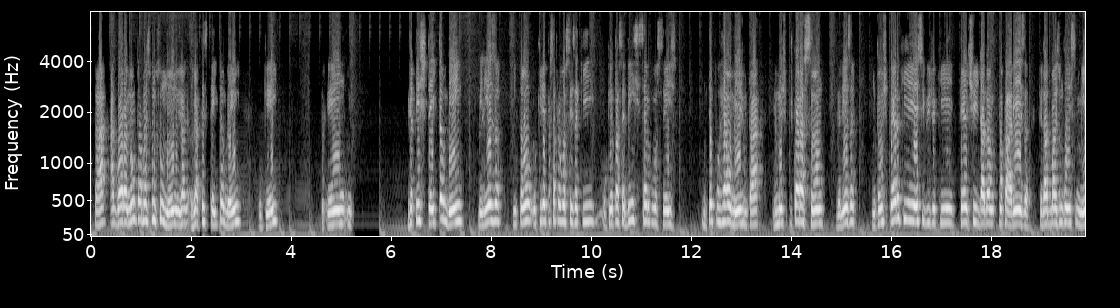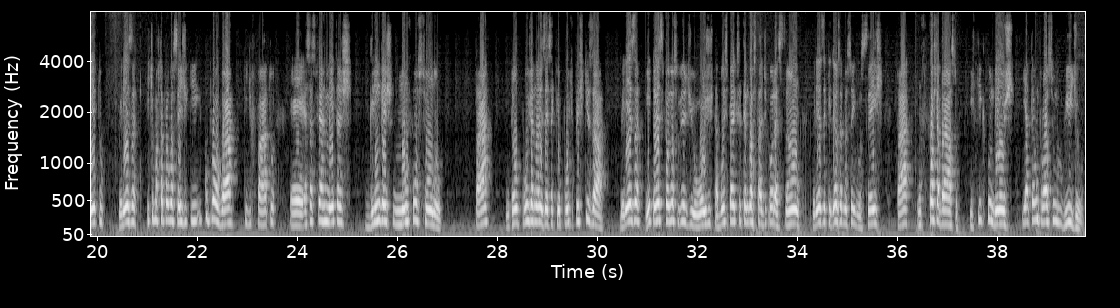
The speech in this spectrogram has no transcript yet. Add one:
tá? Agora não está mais funcionando, já, já testei também, ok? Já testei também, beleza? Então eu queria passar para vocês aqui, ok? Para ser bem sincero com vocês, em tempo real mesmo, tá? Realmente de coração, beleza? Então espero que esse vídeo aqui tenha te dado uma clareza, te dado mais um conhecimento, beleza? E te mostrar para vocês de que e comprovar que de fato é, essas ferramentas gringas não funcionam, tá? Então eu pude analisar isso aqui, eu pude pesquisar, beleza? Então esse foi o nosso vídeo de hoje, tá bom? Espero que você tenha gostado de coração, beleza? Que Deus abençoe vocês, tá? Um forte abraço e fique com Deus e até um próximo vídeo.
